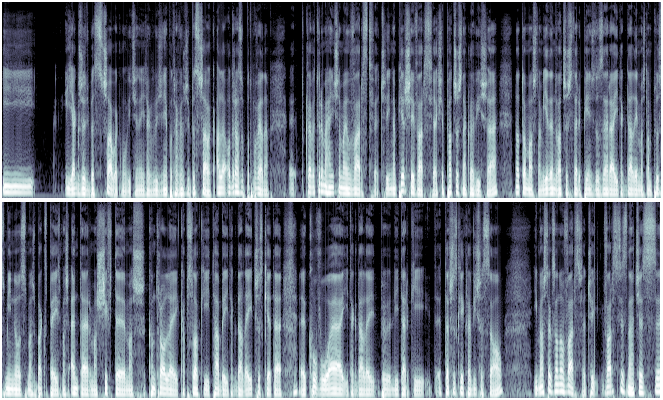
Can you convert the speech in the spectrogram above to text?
I i jak żyć bez strzałek, mówicie. No i tak ludzie nie potrafią żyć bez strzałek, ale od razu podpowiadam. E, klawiatury mechaniczne mają warstwy, czyli na pierwszej warstwie, jak się patrzysz na klawisze, no to masz tam 1, 2, 3, 4, 5 do 0 i tak dalej, masz tam plus, minus, masz backspace, masz enter, masz shifty, masz kontrole, capsloki, taby i tak dalej, wszystkie te e, QWE i tak dalej, literki, te wszystkie klawisze są i masz tak zwaną warstwę, czyli warstwy znacie z,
